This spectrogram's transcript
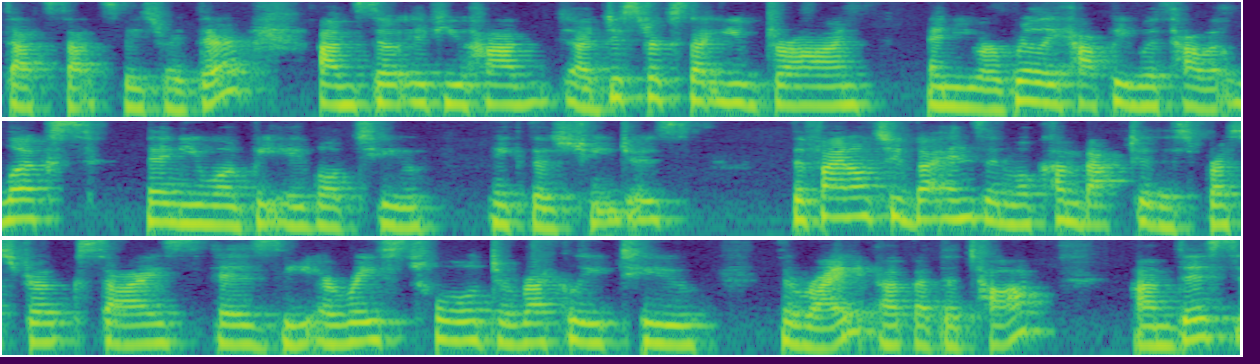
that's that space right there. Um, so if you have uh, districts that you've drawn and you are really happy with how it looks, then you won't be able to make those changes. The final two buttons, and we'll come back to this brushstroke size, is the erase tool directly to the right up at the top. Um, this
